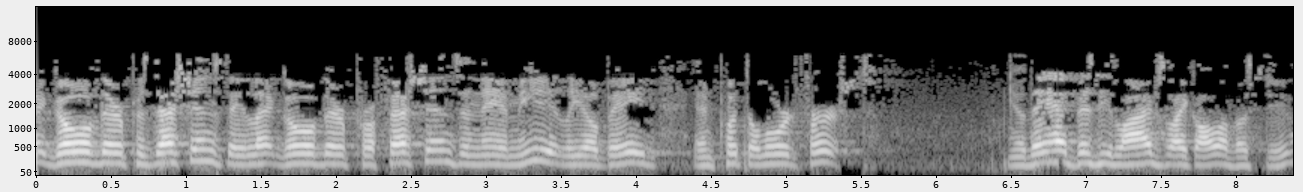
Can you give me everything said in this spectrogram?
let go of their possessions, they let go of their professions, and they immediately obeyed and put the Lord first. You know, they had busy lives like all of us do,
